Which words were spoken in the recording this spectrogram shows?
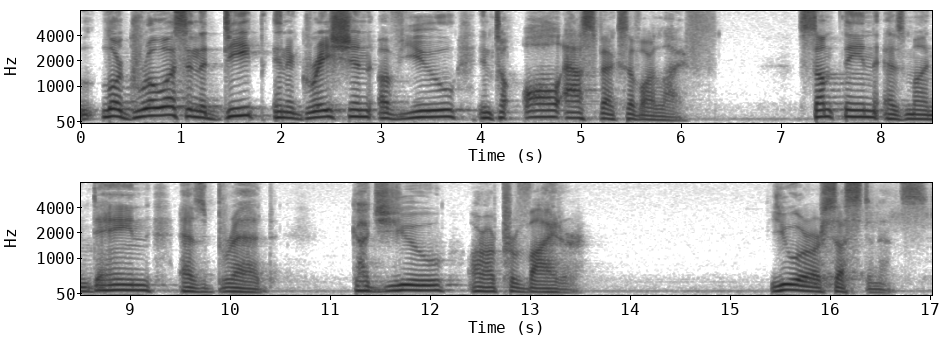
Lord, grow us in the deep integration of you into all aspects of our life. Something as mundane as bread. God, you are our provider. You are our sustenance.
